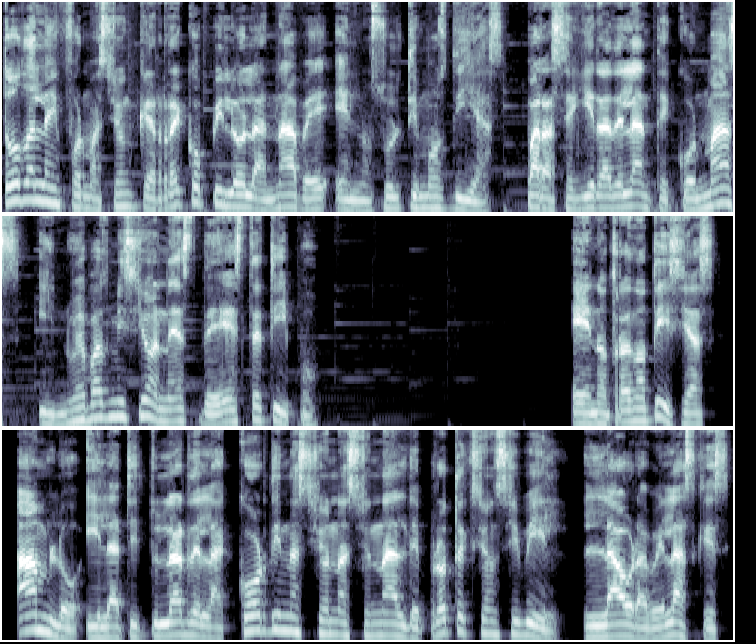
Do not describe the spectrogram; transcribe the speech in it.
toda la información que recopiló la nave en los últimos días para seguir adelante con más y nuevas misiones de este tipo. En otras noticias, AMLO y la titular de la Coordinación Nacional de Protección Civil, Laura Velázquez,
